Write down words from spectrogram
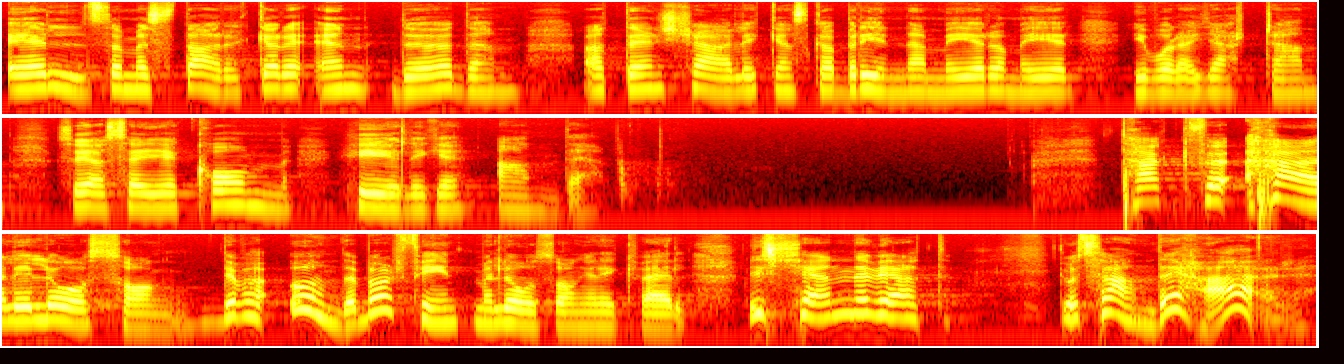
eld som är starkare än döden. Att den kärleken ska brinna mer och mer i våra hjärtan. Så jag säger kom helige ande. Tack för härlig lovsång. Det var underbart fint med lovsången ikväll. Visst känner vi att Guds ande är här?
